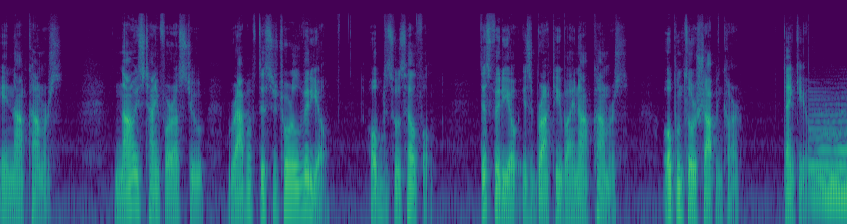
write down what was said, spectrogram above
in nopCommerce. Now it's time for us to wrap up this tutorial video. Hope this was helpful. This video is brought to you by nopCommerce, open source shopping cart. Thank you.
